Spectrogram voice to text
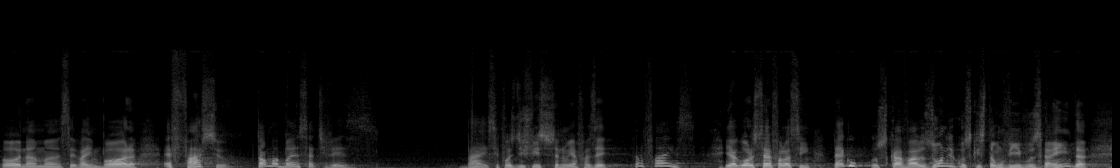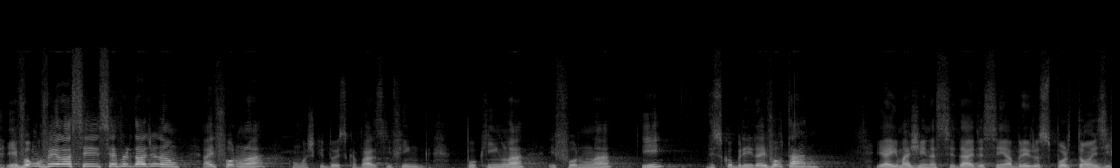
Ô, oh, Naman, você vai embora. É fácil, toma banho sete vezes. Vai, se fosse difícil, você não ia fazer? Então faz. E agora o servo falou assim: pega os cavalos únicos que estão vivos ainda e vamos ver lá se, se é verdade ou não. Aí foram lá, com acho que dois cavalos, enfim, pouquinho lá, e foram lá e descobriram, aí voltaram. E aí imagina a cidade assim, abrir os portões e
